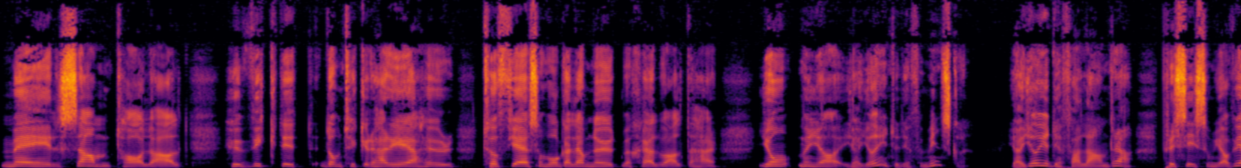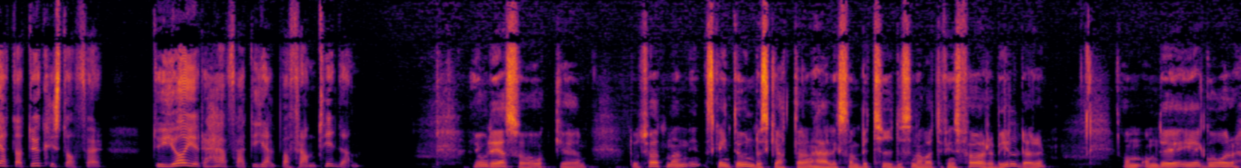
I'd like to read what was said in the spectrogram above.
med samtal och allt. Hur viktigt de tycker det här är, hur tuff jag är som vågar lämna ut mig själv och allt det här. Jo, men jag, jag gör ju inte det för min skull. Jag gör ju det för alla andra. Precis som jag vet att du Kristoffer, du gör ju det här för att hjälpa framtiden. Jo, det är så och eh, då tror jag att man ska inte underskatta den här liksom betydelsen av att det finns förebilder. Om, om det är, går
